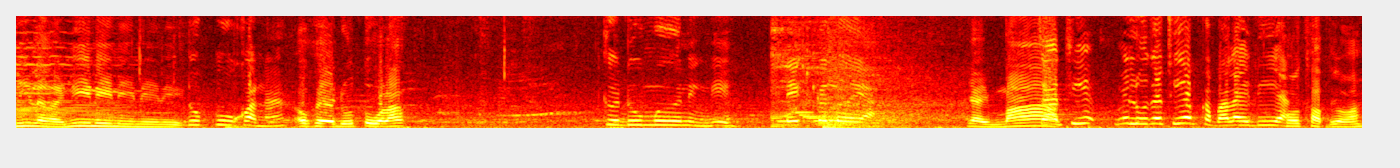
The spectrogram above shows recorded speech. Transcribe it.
นี่เลยนี่นี่นี่นี่นี่ดูปูก่อนนะ โอเค ดูตัวแล้ว คือดูมือหนิงดิ เล็กไปเลยอะ ใหญ่มากจะเทียบไม่รู้จะเทียบกับอะไรดีอะโทรศัพท์ดีวะ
